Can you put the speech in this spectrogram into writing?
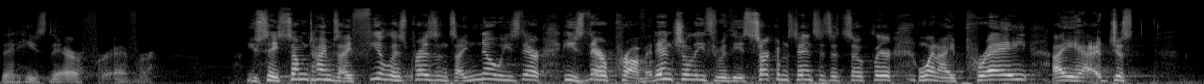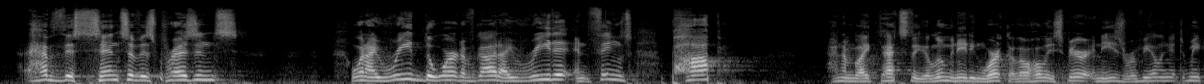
that He's there forever. You say, Sometimes I feel His presence. I know He's there. He's there providentially through these circumstances. It's so clear. When I pray, I uh, just have this sense of His presence. When I read the Word of God, I read it and things pop. And I'm like, that's the illuminating work of the Holy Spirit, and He's revealing it to me.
